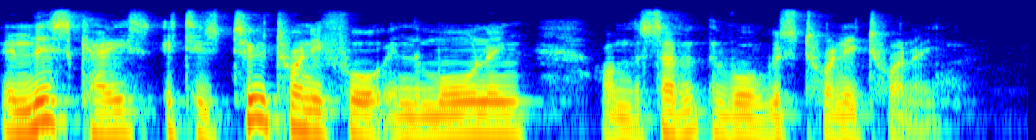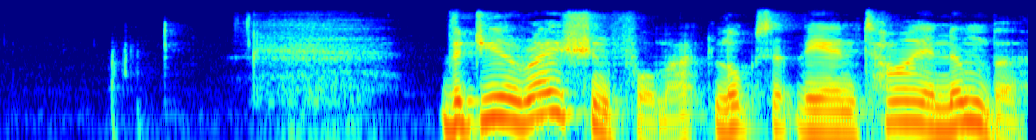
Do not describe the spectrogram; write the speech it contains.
In this case, it is 2.24 in the morning on the 7th of August 2020. The duration format looks at the entire number,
